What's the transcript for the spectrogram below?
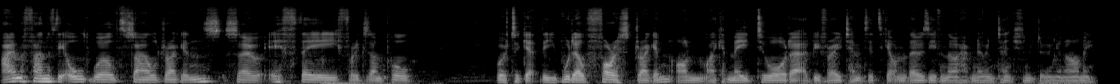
I'm a fan of the old world style dragons, so if they, for example, were to get the Wood Elf Forest Dragon on like a made to order, I'd be very tempted to get one of those, even though I have no intention of doing an army.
